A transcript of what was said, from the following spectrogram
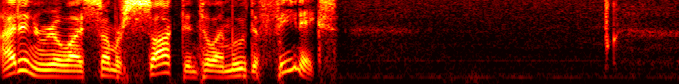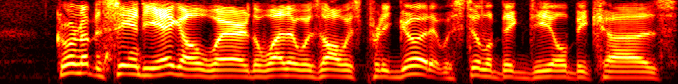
I didn't realize summer sucked until I moved to Phoenix. Growing up in San Diego, where the weather was always pretty good, it was still a big deal because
